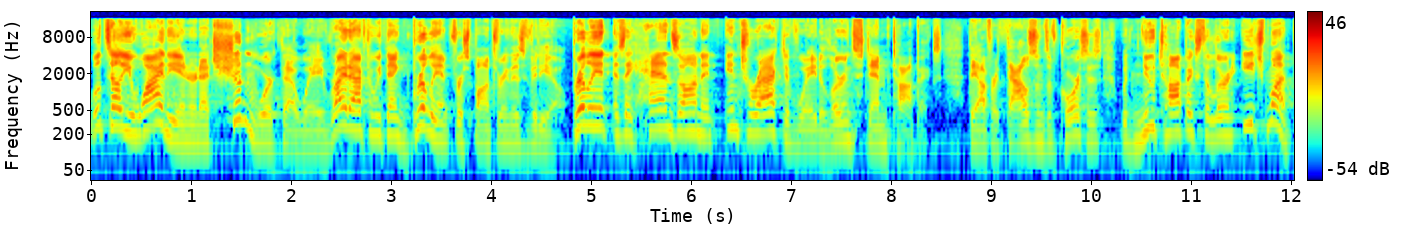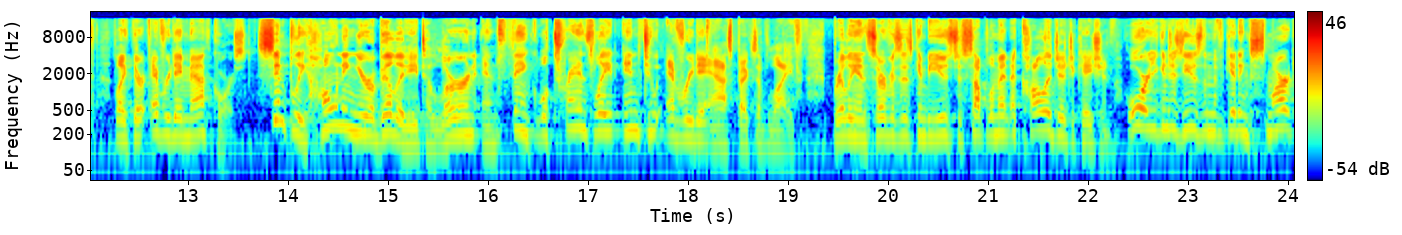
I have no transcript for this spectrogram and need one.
We'll tell you why the internet shouldn't work that way right after we thank Brilliant for sponsoring this video. Brilliant is a hands-on and interactive way to learn STEM topics. They offer thousands of courses with new topics to learn each month, like their everyday math course. Simply honing your ability to learn and think will translate into everyday aspects of life. Brilliant services can be used to supplement a college education, or you can just use them if getting smart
